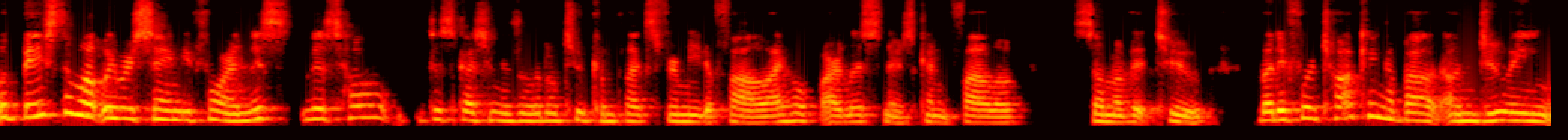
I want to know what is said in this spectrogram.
Well, based on what we were saying before, and this this whole discussion is a little too complex for me to follow. I hope our listeners can follow some of it too. But if we're talking about undoing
